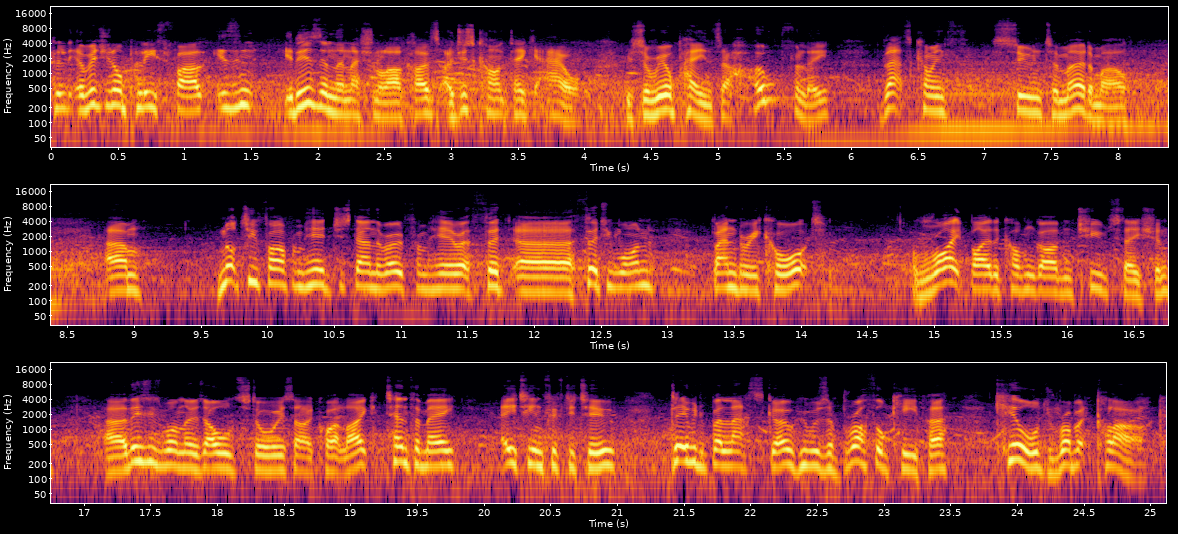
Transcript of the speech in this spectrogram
pol- original police file isn't. It is in the National Archives. I just can't take it out, which is a real pain. So hopefully, that's coming th- soon to Murder Mile. Um, not too far from here, just down the road from here at thir- uh, 31 Banbury Court, right by the Covent Garden Tube Station. Uh, this is one of those old stories that I quite like. 10th of May, 1852. David Belasco, who was a brothel keeper, killed Robert Clark.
